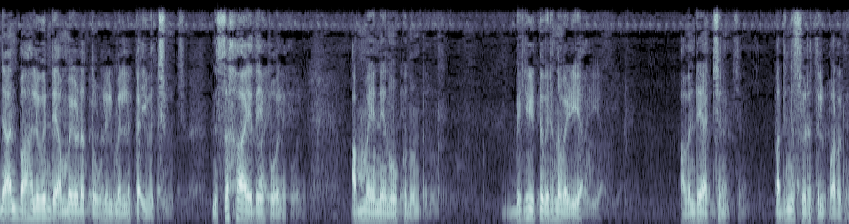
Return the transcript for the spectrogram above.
ഞാൻ ബാലുവിന്റെ അമ്മയുടെ തോളിൽ മെല്ലെ കൈവച്ചു. നിസ്സഹായതയെ പോലെ അമ്മ എന്നെ നോക്കുന്നുണ്ട്. ബലിയിട്ട് വരുന്ന വഴിയാ അവന്റെ അച്ഛൻ പതിഞ്ഞ സ്വരത്തിൽ പറഞ്ഞു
